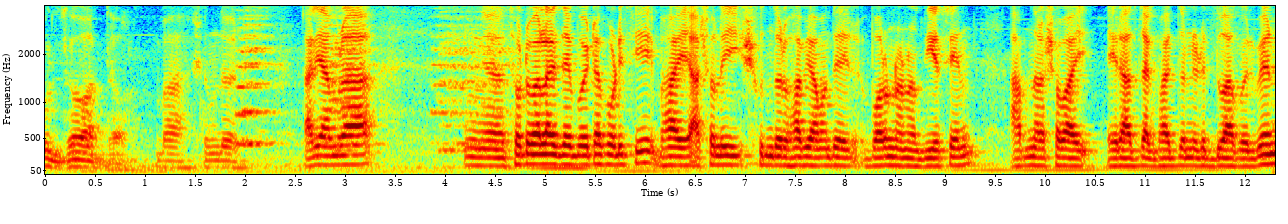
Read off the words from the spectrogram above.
ঊর্ধ্ব অর্ধ। বাহ সুন্দর। তাহলে আমরা ছোটবেলায় যে বইটা পড়েছি ভাই আসলেই সুন্দরভাবে আমাদের বর্ণনা দিয়েছেন। আপনারা সবাই এই রাজ্জাক ভাইয়ের জন্য একটু দোয়া করবেন।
